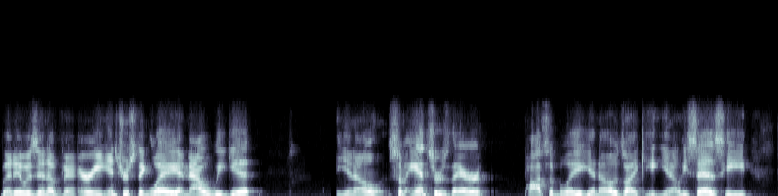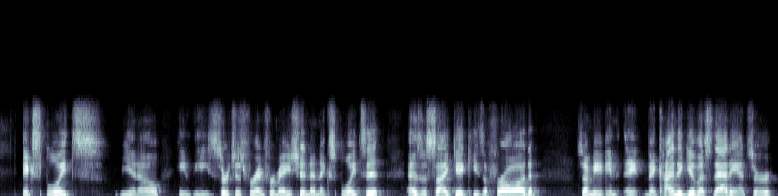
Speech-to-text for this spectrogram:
but it was in a very interesting way, and now we get you know some answers there. Possibly, you know, it's like he, you know, he says he exploits, you know, he he searches for information and exploits it as a psychic. He's a fraud. So I mean, it, they kind of give us that answer,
